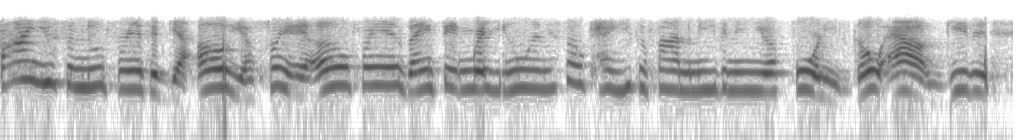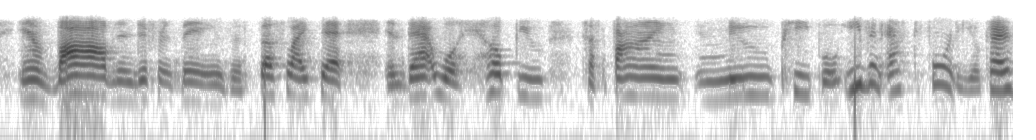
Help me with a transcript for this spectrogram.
Find you some new friends if your oh your friend old friends ain't fitting where you going. It's okay. You can find them even in your forties. Go out, get it involved in different things and stuff like that, and that will help you to find new people even after forty. Okay.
